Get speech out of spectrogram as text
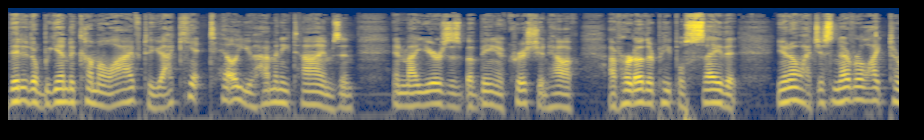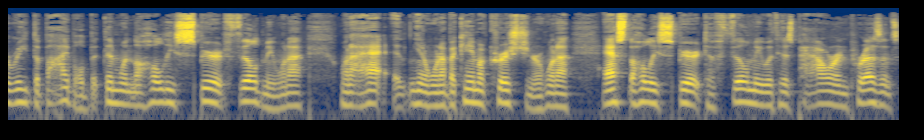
that it'll begin to come alive to you. I can't tell you how many times in, in my years of being a Christian how I've, I've heard other people say that, you know, I just never liked to read the Bible, but then when the Holy Spirit filled me, when I when I you know, when I became a Christian or when I asked the Holy Spirit to fill me with his power and presence,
